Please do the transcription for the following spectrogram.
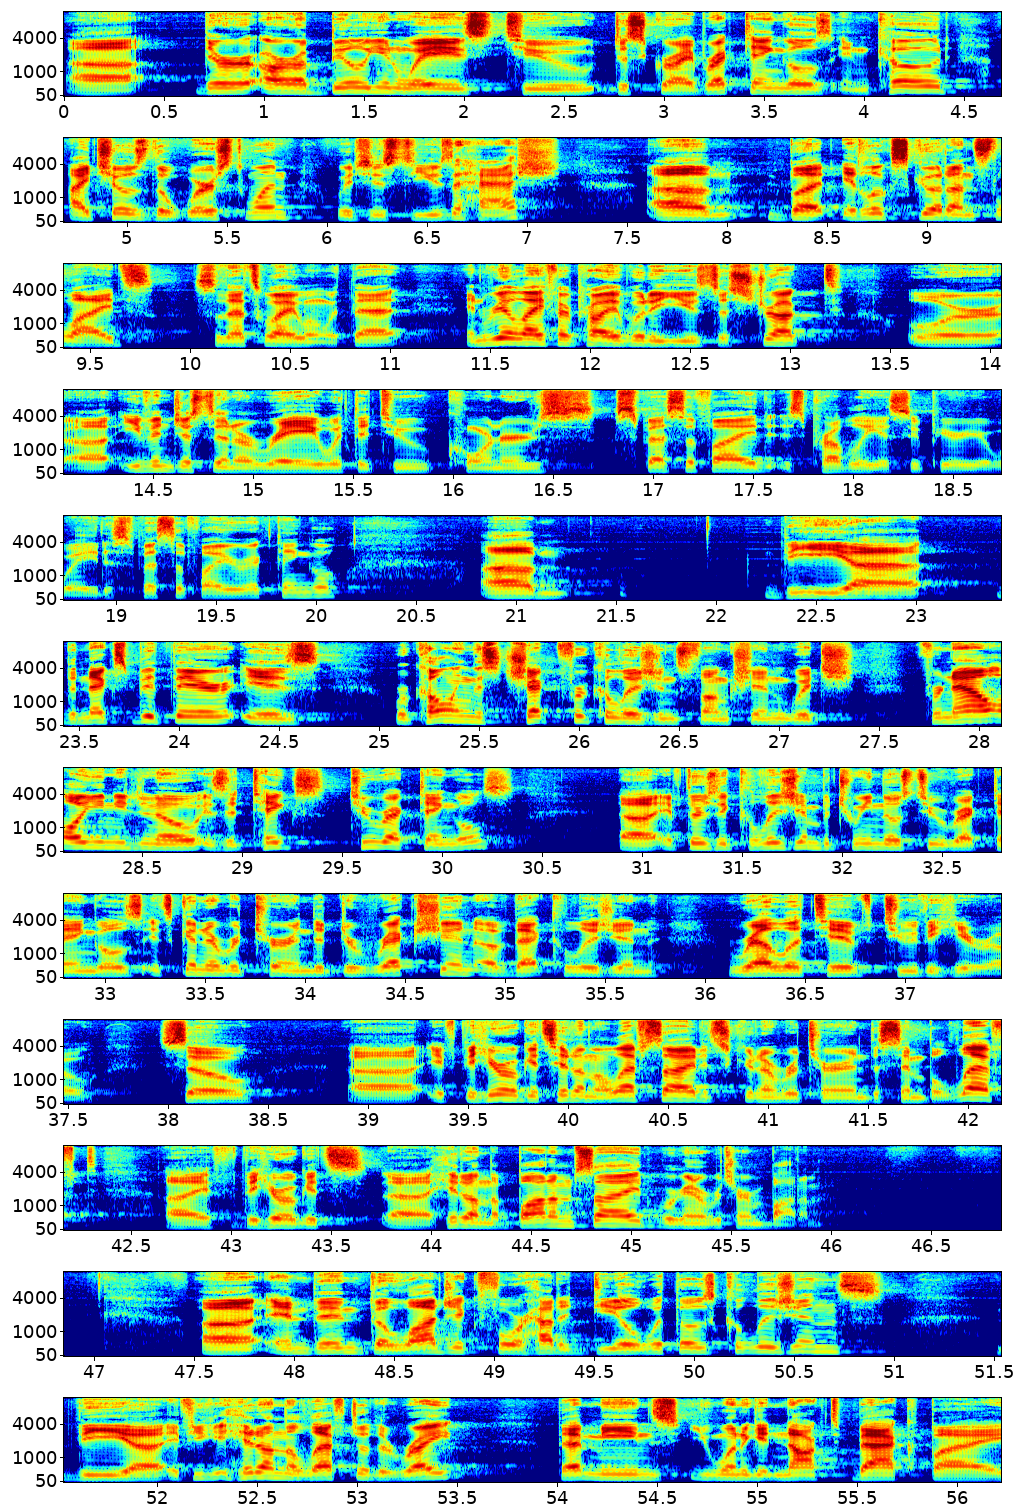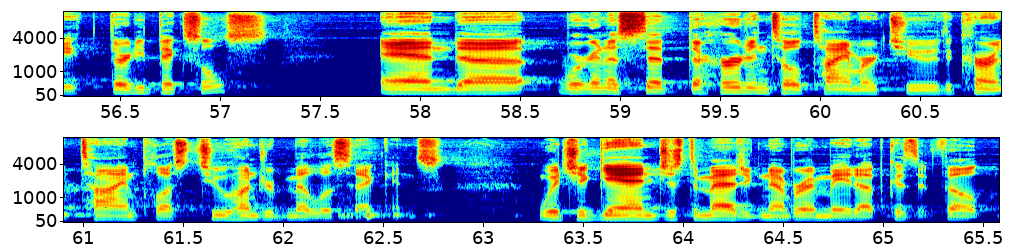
Uh, there are a billion ways to describe rectangles in code. I chose the worst one, which is to use a hash, um, but it looks good on slides, so that's why I went with that. In real life, I probably would have used a struct or uh, even just an array with the two corners specified is probably a superior way to specify a rectangle. Um, the, uh, the next bit there is we're calling this check for collisions function, which for now all you need to know is it takes two rectangles. Uh, if there's a collision between those two rectangles, it's going to return the direction of that collision relative to the hero. So uh, if the hero gets hit on the left side, it's going to return the symbol left. Uh, if the hero gets uh, hit on the bottom side, we're going to return bottom. Uh, and then the logic for how to deal with those collisions the, uh, if you get hit on the left or the right, that means you want to get knocked back by 30 pixels. And uh, we're going to set the hurt until timer to the current time plus 200 milliseconds, which again, just a magic number I made up because it felt,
